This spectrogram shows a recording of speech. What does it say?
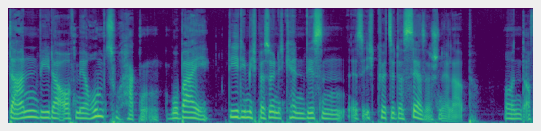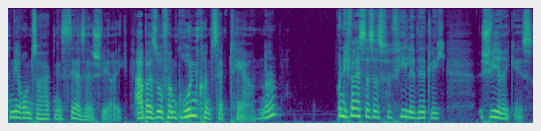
dann wieder auf mir rumzuhacken. Wobei, die, die mich persönlich kennen, wissen, ich kürze das sehr, sehr schnell ab. Und auf mir rumzuhacken ist sehr, sehr schwierig. Aber so vom Grundkonzept her. Ne? Und ich weiß, dass es für viele wirklich schwierig ist.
